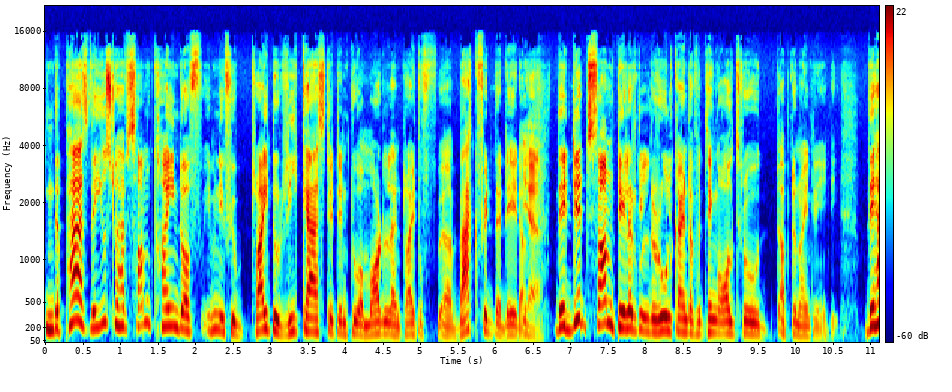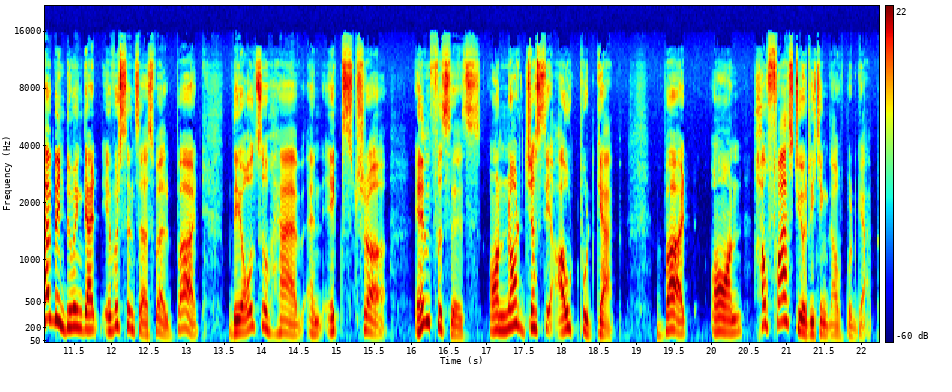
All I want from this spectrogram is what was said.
in the past they used to have some kind of even if you try to recast it into a model and try to uh, backfit the data Yeah. they did some Taylor rule kind of a thing all through up to 1980. They have been doing that ever since as well, but they also have an extra emphasis on not just the output gap, but on how fast you're reaching the output gap.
